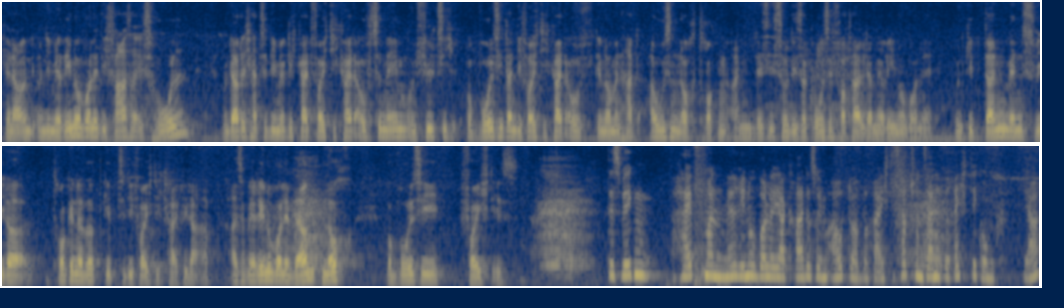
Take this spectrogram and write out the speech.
Genau, und, und die Merino-Wolle, die Faser ist hohl und dadurch hat sie die Möglichkeit, Feuchtigkeit aufzunehmen und fühlt sich, obwohl sie dann die Feuchtigkeit aufgenommen hat, außen noch trocken an. Das ist so dieser große Vorteil der Merino-Wolle. Und gibt dann, wenn es wieder trockener wird, gibt sie die Feuchtigkeit wieder ab. Also Merino-Wolle wärmt noch, obwohl sie feucht ist. Deswegen hypt man Merino-Wolle ja gerade so im Outdoor-Bereich. Das hat schon seine Berechtigung. Ja?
